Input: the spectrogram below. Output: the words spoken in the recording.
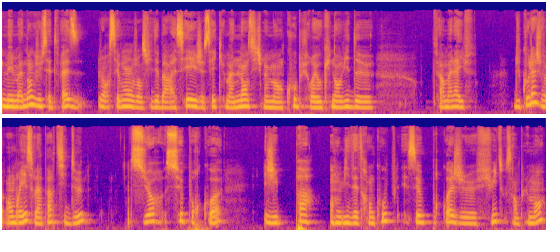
Mais maintenant que j'ai eu cette phase, genre c'est bon, j'en suis débarrassée et je sais que maintenant, si je me mets en couple, j'aurais aucune envie de faire ma life. Du coup, là, je veux embrayer sur la partie 2, sur ce pourquoi j'ai pas envie d'être en couple et ce pourquoi je fuis tout simplement.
